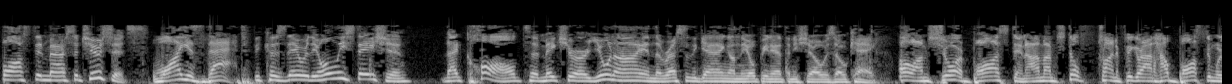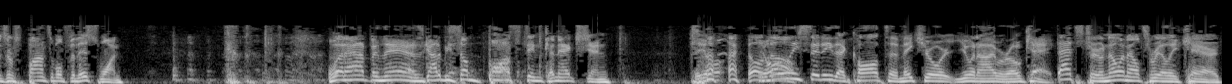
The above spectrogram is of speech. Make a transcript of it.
Boston, Massachusetts. Why is that? Because they were the only station that called to make sure you and I and the rest of the gang on the Opie and Anthony show is okay. Oh, I'm sure Boston. I'm, I'm still trying to figure out how Boston was responsible for this one. what happened there? There's got to be some Boston connection. The, o- I the only city that called to make sure you and I were okay. That's true. No one else really cared.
